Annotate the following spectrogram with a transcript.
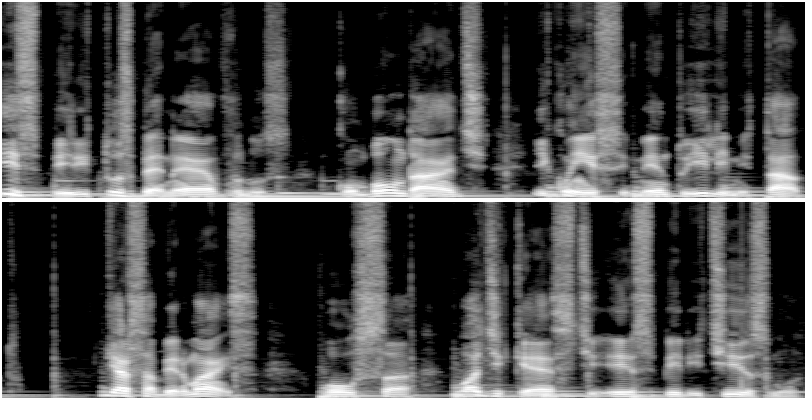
e espíritos benévolos, com bondade e conhecimento ilimitado. Quer saber mais? Ouça podcast Espiritismo.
